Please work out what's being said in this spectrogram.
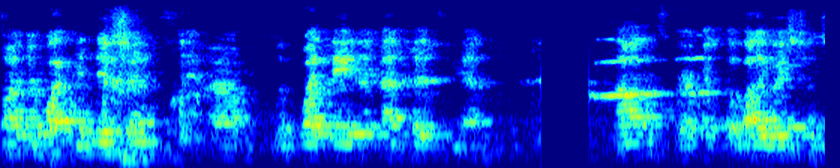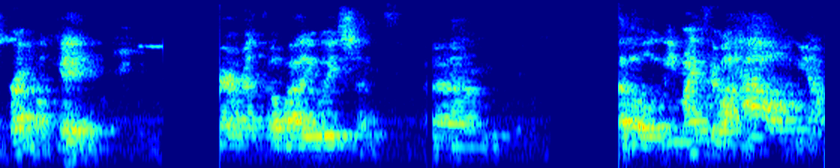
under what conditions, um, with what data methods can non-experimental evaluations replicate experimental evaluations. Um, so you might say, well, how, you know,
